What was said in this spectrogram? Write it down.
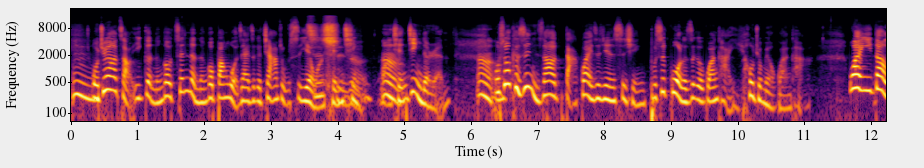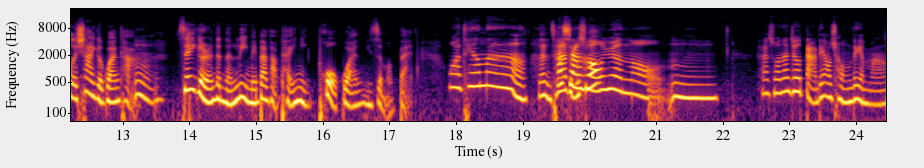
嗯，我就要找一个能够真的能够帮我在这个家族事业往前进、嗯、往前进的人。嗯，我说，可是你知道打怪这件事情，不是过了这个关卡以后就没有关卡，万一到了下一个关卡，嗯。这个人的能力没办法陪你破关，你怎么办？哇天哪！那你猜他怎么说？他想好远哦。嗯，他说那就打掉重练吗？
